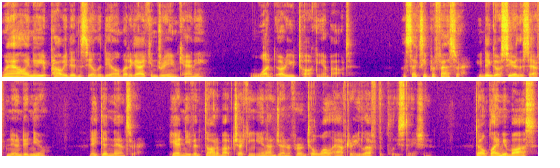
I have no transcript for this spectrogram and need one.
Well, I knew you probably didn't seal the deal, but a guy can dream, can he? What are you talking about? The sexy professor. You did go see her this afternoon, didn't you? Nate didn't answer. He hadn't even thought about checking in on Jennifer until well after he left the police station. Don't blame you, boss.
